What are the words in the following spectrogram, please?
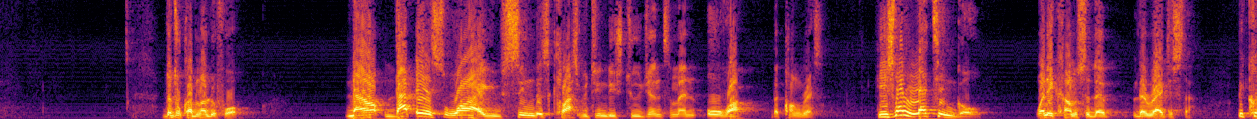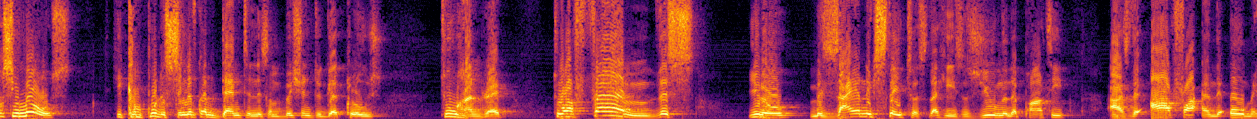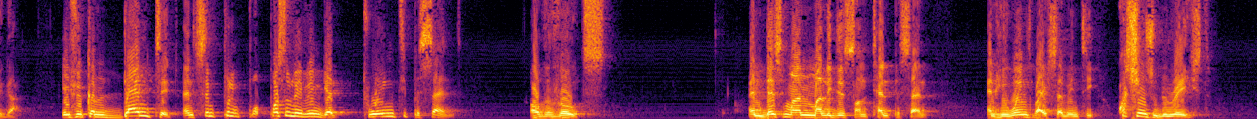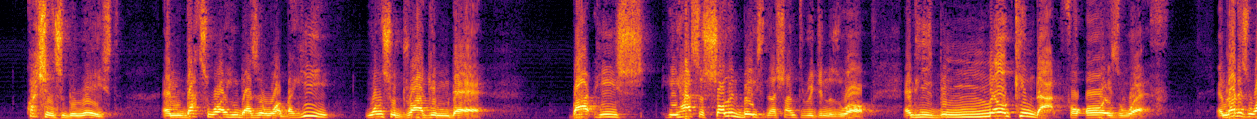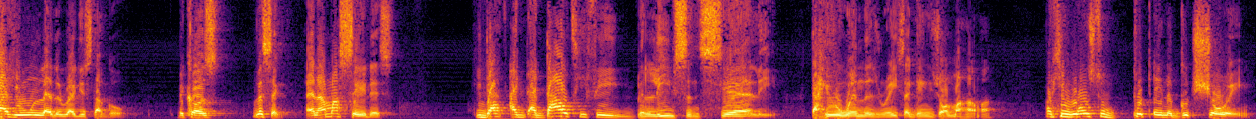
Dr. Kwabena Duffuor. Now, that is why you've seen this clash between these two gentlemen over the Congress. He's not letting go when it comes to the, the register because he knows he can put a significant dent in his ambition to get close 200 to affirm this you know, messianic status that he's assumed in the party as the Alpha and the Omega. If you can dent it and simply possibly even get 20% of the votes, and this man manages some 10%, and he wins by 70, questions will be raised. Questions will be raised. And that's why he doesn't want. But he wants to drag him there. But he's, he has a solid base in the Ashanti region as well. And he's been milking that for all his worth. And that is why he won't let the register go. Because, listen, and I must say this, he does, I, I doubt if he believes sincerely that he will win this race against John Mahama. But he wants to put in a good showing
